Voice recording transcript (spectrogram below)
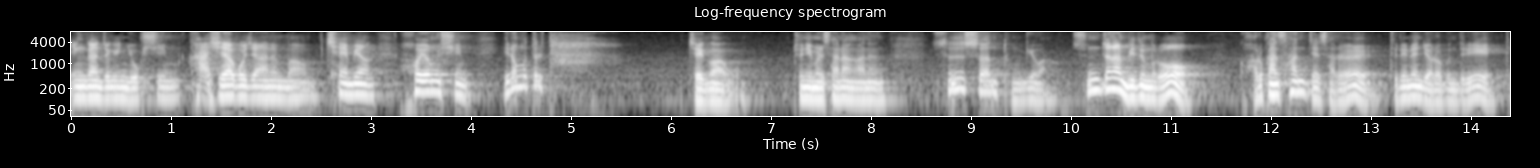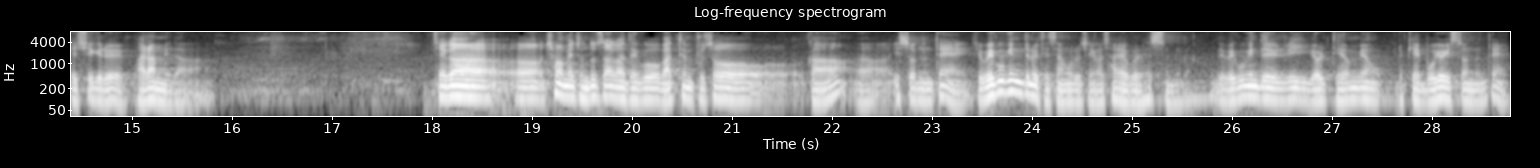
인간적인 욕심, 가시하고자 하는 마음, 체면, 허영심 이런 것들을 다 제거하고 주님을 사랑하는 순수한 동기와 순전한 믿음으로 거룩한 산 제사를 드리는 여러분들이 되시기를 바랍니다. 제가 어, 처음에 전도사가 되고 맡은 부서가 어, 있었는데 외국인들을 대상으로 제가 사역을 했습니다. 외국인들이 열대여 명 이렇게 모여 있었는데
